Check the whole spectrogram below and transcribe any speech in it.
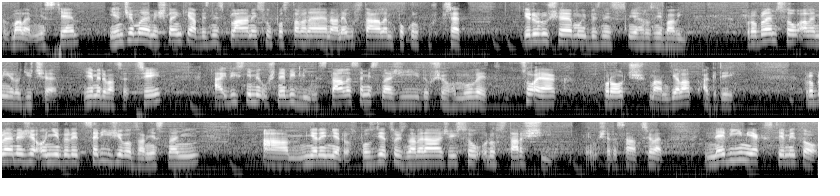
v malém městě, jenže moje myšlenky a business plány jsou postavené na neustálém pokroku vpřed. Jednoduše, můj biznis mě hrozně baví. Problém jsou ale mý rodiče. Je mi 23 a i když s nimi už nebydlím, stále se mi snaží do všeho mluvit. Co a jak, proč mám dělat a kdy. Problém je, že oni byli celý život zaměstnaní a měli mě dost pozdě, což znamená, že jsou o dost starší, jim 63 let. Nevím, jak s těmito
